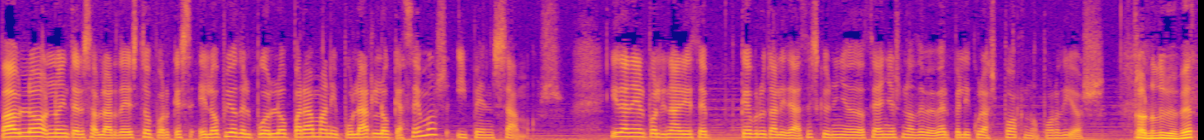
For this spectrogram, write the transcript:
Pablo no interesa hablar de esto porque es el opio del pueblo para manipular lo que hacemos y pensamos. Y Daniel Polinario dice, qué brutalidad, es que un niño de 12 años no debe ver películas porno, por Dios. Claro, no debe ver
